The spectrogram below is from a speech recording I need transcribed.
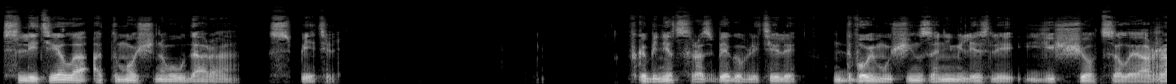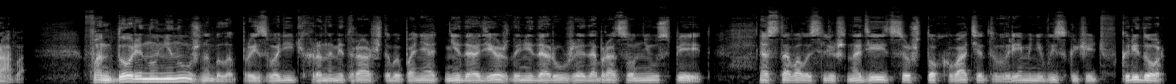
слетела от мощного удара с петель. В кабинет с разбега влетели двое мужчин, за ними лезли еще целая орава. Фандорину не нужно было производить хронометраж, чтобы понять, ни до одежды, ни до оружия добраться он не успеет. Оставалось лишь надеяться, что хватит времени выскочить в коридор.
